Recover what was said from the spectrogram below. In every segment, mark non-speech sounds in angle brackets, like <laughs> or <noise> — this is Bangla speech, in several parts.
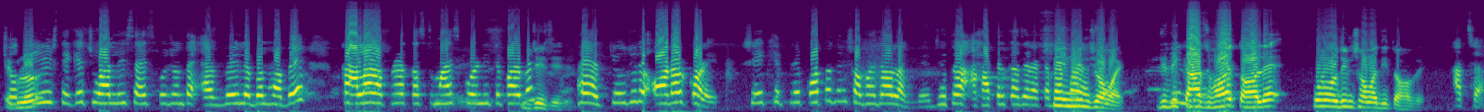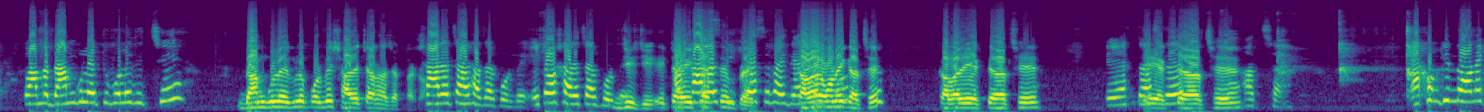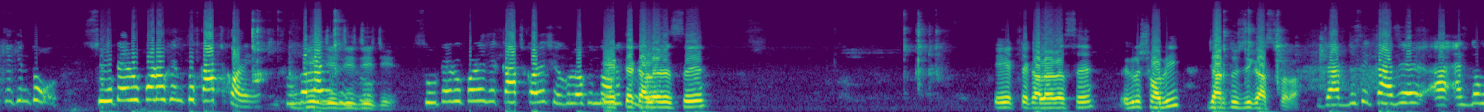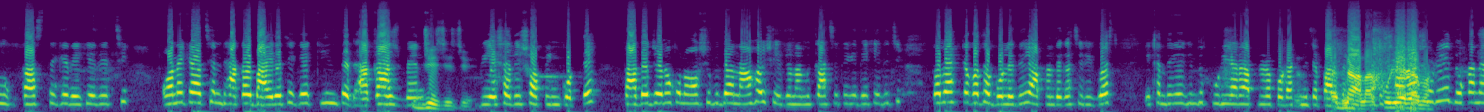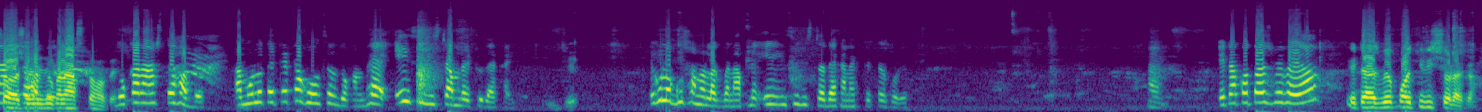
এগুলো ছত্রিশ থেকে চুয়াল্লিশ সাইজ পর্যন্ত অ্যাভেলেবল হবে। কালার আপনারা কাস্টমাইজ করে নিতে পারবেন। জি, জি, জি। হ্যাঁ কেউ যদি অর্ডার করে সেই ক্ষেত্রে কতদিন সময় দেওয়া লাগবে? যেহেতু হাতের কাজের একটা তিন দিন সময়। যদি কাজ হয় তাহলে পনেরো দিন সময় দিতে হবে। আচ্ছা তো আমরা দামগুলো একটু বলে দিচ্ছি। দামগুলো এগুলো পড়বে সাড়ে চার হাজার টাকা। সাড়ে চার হাজার পড়বে এটাও সাড়ে চার পড়বে। জি জি এটা এটা সেম প্রাইস কালার অনেক আছে। কালারে একটা আছে। এই একটা আছে। একটা আছে। আচ্ছা। এখন কিন্তু অনেকে কিন্তু স্যুটের উপরেও কিন্তু কাজ করে। সুন্দর লাগে জি, জি, জি, জি। স্যুটের উপরে যে কাজ করে সেগুলো কিন্তু অনেক একটা কালার আছে। এই একটা কালার আছে। এগুলো সবই জারতুসি কাজ করা। জারদুসি কাজের একদম কাছ থেকে রেখে দিচ্ছি। অনেকে আছেন ঢাকার বাইরে থেকে কিনতে ঢাকা আসবেন জি জি জি। বিয়ে শাদী শপিং করতে। তাদের জন্য কোনো অসুবিধা না হয় সেই জন্য আমি কাছে থেকে দেখিয়ে দিচ্ছি। তবে একটা কথা বলে দিই আপনাদের কাছে রিকোয়েস্ট এখান থেকে কিন্তু কুরিয়ারে আপনারা প্রোডাক্ট নিতে পারবেন না না কুরিয়ারে সরাসরি দোকানে আসতে হবে। দোকানে আসতে হবে। দোকানে আসতে হবে। মূলত এটা একটা হোলসেল দোকান। ভাই এই সিরিজটা আমরা একটু দেখাই। জি। এগুলো গুছানো লাগবে না আপনি এই সিরিজটা দেখেন একটা একটা করে। হ্যাঁ। এটা কত আসবে ভাইয়া? এটা আসবে পঁয়ত্রিশশো টাকা।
